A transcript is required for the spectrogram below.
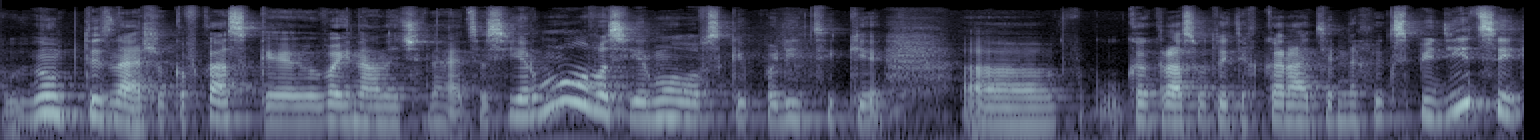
ну, ты знаешь, что Кавказская война начинается с Ермолова, с ермоловской политики э, как раз вот этих карательных экспедиций,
